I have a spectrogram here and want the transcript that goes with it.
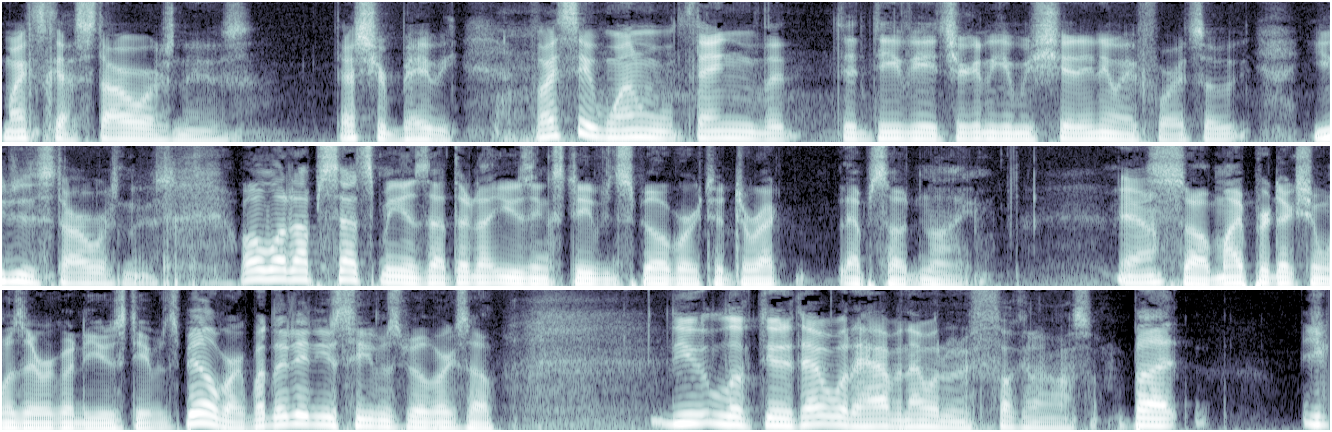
Mike's got Star Wars news. That's your baby. If I say one thing that, that deviates, you're gonna give me shit anyway for it. So you do the Star Wars news. Well, what upsets me is that they're not using Steven Spielberg to direct Episode Nine. Yeah. So my prediction was they were going to use Steven Spielberg, but they didn't use Steven Spielberg. So You look, dude. If that would have happened, that would have been fucking awesome. but you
